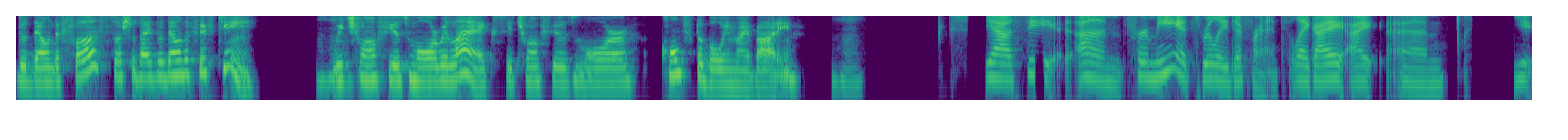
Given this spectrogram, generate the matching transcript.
do that on the first or should I do that on the 15th? Mm-hmm. which one feels more relaxed which one feels more comfortable in my body mm-hmm. yeah see um for me it's really different like i i um you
